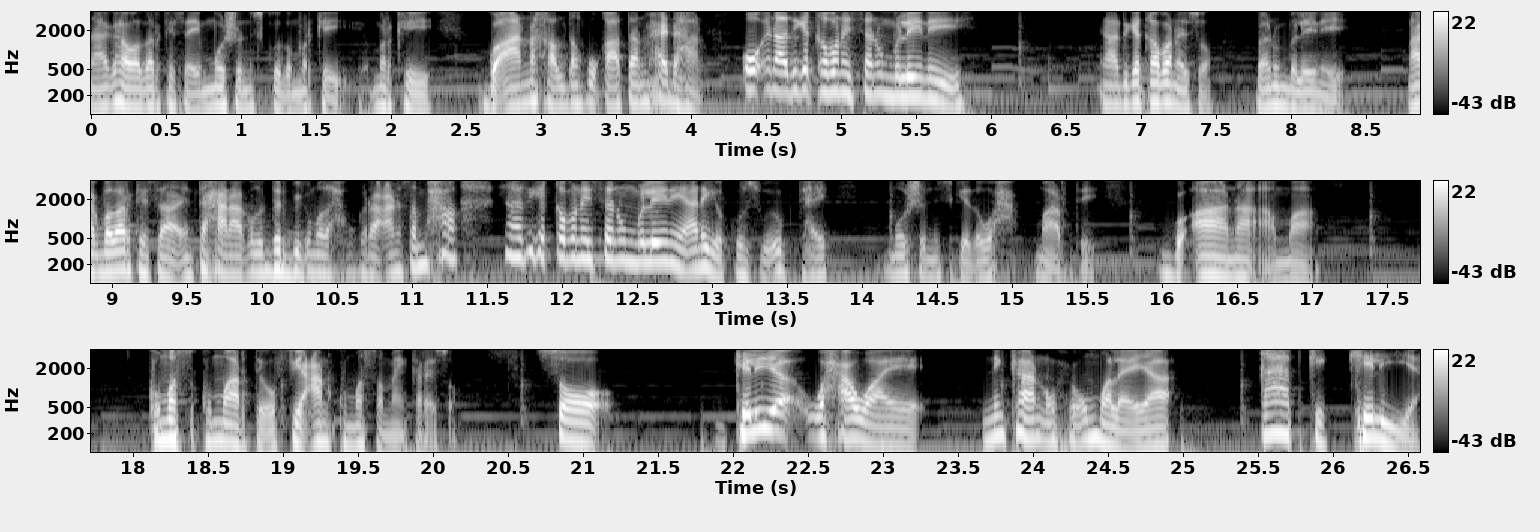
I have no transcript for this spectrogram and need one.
naagaha waad arkaysaa emotionskooda markay markay go'aano khaldan ku qaataan maxay dhahaan? Oo inaad iga qabanaysaan u malaynayay inaad iga qabanayso baan u malaynayay. Naag baad arkaysaa inta xanaaqdo derbiga madaxa ku garaacanaysa maxaa? Inaad iga qabanaysaan u malaynaya aniga koos way og tahay emotionskeeda wax maaragtay go'aana ama kuma ku maaragtay oo fiican kuma samayn karayso. So keliya waxa waaye ninkan wuxuu u maleeyaa qaabka keliya.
